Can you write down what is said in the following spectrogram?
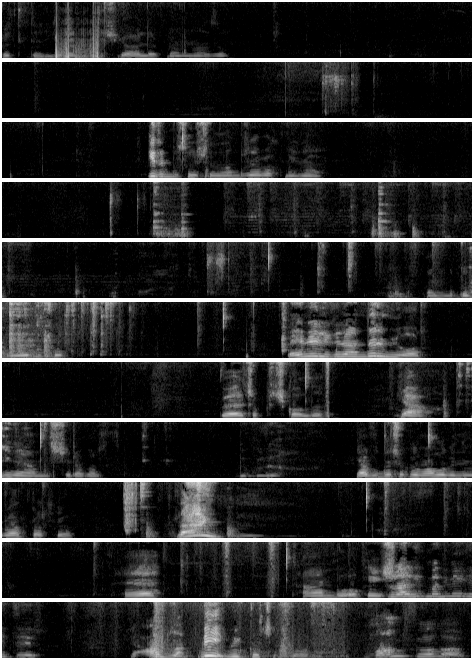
Bekleyin, bir şey halletmem lazım. Gidin bu su için lan buraya bakmayın ha. Ama da de çok beni ilgilendirmiyor. Böyle çok küçük oldu. Ya yine yanlış yere bak. Ya bir de çok abla beni rahat bırak ya. Lan! He. Tamam bu okey işte. Şuraya git makine getir. Ya abla bir video çekiyoruz. Mal mısın oğlum?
